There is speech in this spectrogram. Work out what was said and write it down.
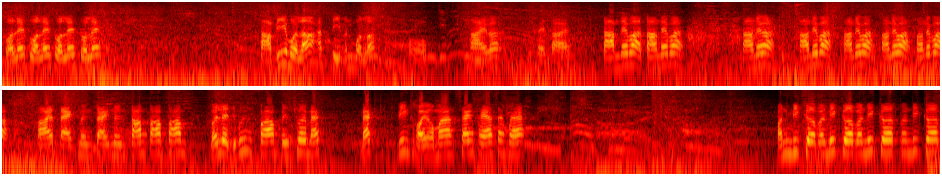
สวนเลยสวนเลยสวนเลยสวนเลยสามวิหมดแล้วอันติมันหมดแล้วโอ้โหตายปะมีใครตายตามได้ปะตามได้ปะตามได้ปะตามได้ปะตามได้ปะตามได้ปะตามได้ปะตายแตกหนึ่งแตกหนึ่งตามตามตามไปเลยอย่าเพิ่งฟาร์มไปช่วยแม็กแม็กวิ่งถอยออกมาแซงแพ้แซงแพ้ Enemy ultimate. มันมีเกิดมันมีเกิดมันมีเกิดมันมีเกิด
